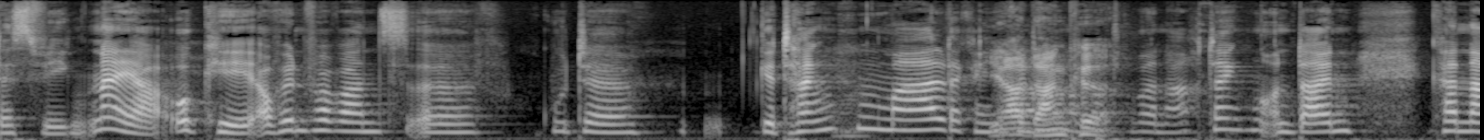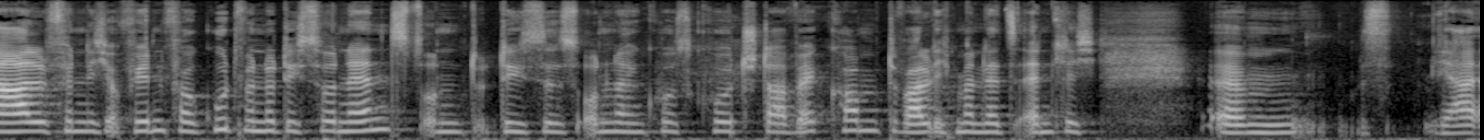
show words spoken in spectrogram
deswegen, naja, okay, auf jeden Fall waren es äh, gute Gedanken mal, da kann ich ja, danke. mal drüber nachdenken. Und dein Kanal finde ich auf jeden Fall gut, wenn du dich so nennst und dieses Online-Kurs-Coach da wegkommt, weil ich meine, letztendlich ähm, ja,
